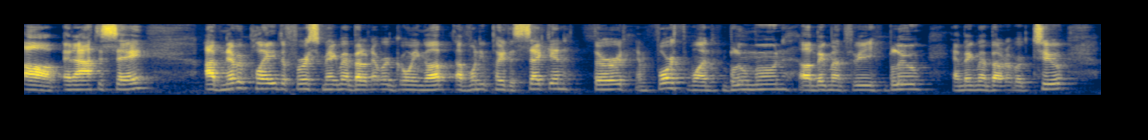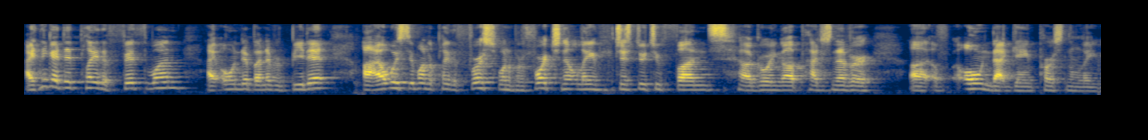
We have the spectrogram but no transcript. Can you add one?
um, and I have to say, I've never played the first Mega Man Battle Network growing up. I've only played the second, third, and fourth one Blue Moon, uh, Mega Man 3 Blue, and Mega Man Battle Network 2. I think I did play the fifth one. I owned it, but I never beat it. I always did want to play the first one, but unfortunately, just due to funds uh, growing up, I just never uh, owned that game personally,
